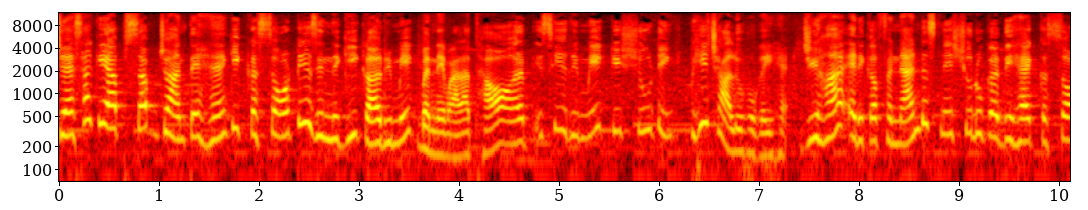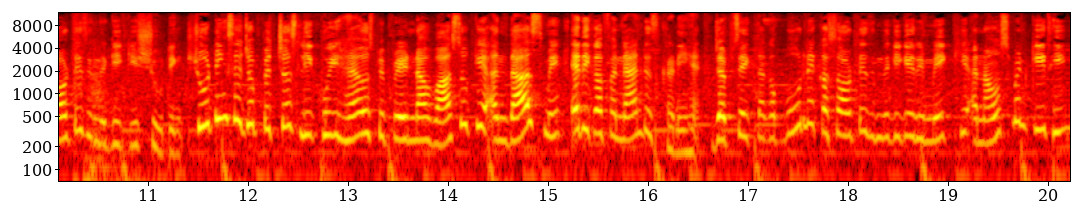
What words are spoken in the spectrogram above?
जैसा कि आप सब जानते हैं कि कसौटी ज़िंदगी का रिमेक बनने वाला था और अब इसी रिमेक की शूटिंग भी चालू हो गई है। जी हाँ एरिका फर्नांडिस ने शुरू कर दी है कसौटी ज़िंदगी की शूटिंग शूटिंग से जो पिक्चर्स लीक हुई हैं उसमें प्रेरणा वासु के अंदाज में एरिका फर्नांडिस खड़ी हैं। जब से एकता कपूर ने कसौटी ज़िंदगी के रिमेक की अनाउंसमेंट की थी,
